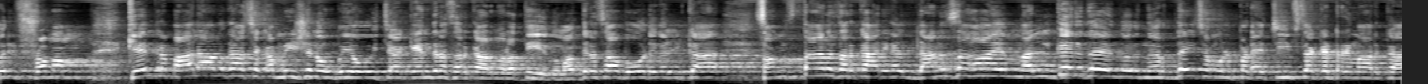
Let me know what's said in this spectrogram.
ഒരു ശ്രമം കേന്ദ്ര ബാലാവകാശ കമ്മീഷനെ ഉപയോഗിച്ച് കേന്ദ്ര സർക്കാർ നടത്തിയിരുന്നു. മദ്രസ ബോർഡുകൾക്ക് സംസ്ഥാന സർക്കാരുകൾ ധനസഹായം നൽകരുത് എന്നൊരു നിർദ്ദേശം ഉൾപ്പെടെ ചീഫ് സെക്രട്ടറിമാർക്ക്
